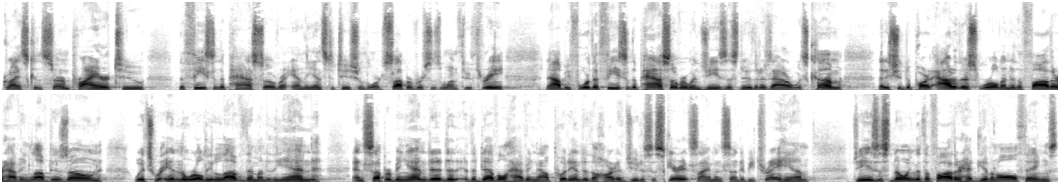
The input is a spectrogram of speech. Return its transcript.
Christ's concern prior to the feast of the Passover and the institution of the Lord's Supper, verses 1 through 3. Now, before the feast of the Passover, when Jesus knew that his hour was come, that he should depart out of this world unto the Father, having loved his own which were in the world, he loved them unto the end. And supper being ended, the devil having now put into the heart of Judas Iscariot, Simon's son, to betray him, Jesus, knowing that the Father had given all things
